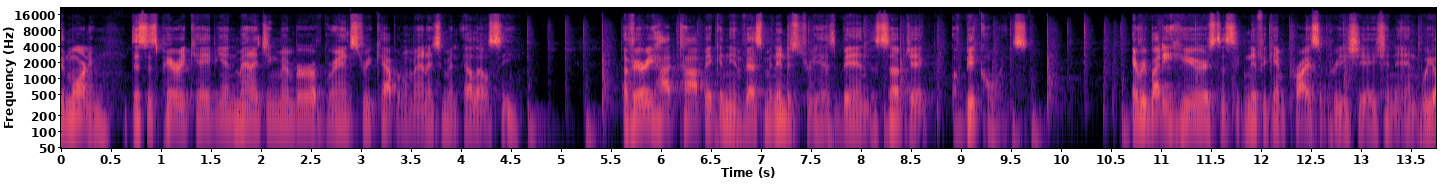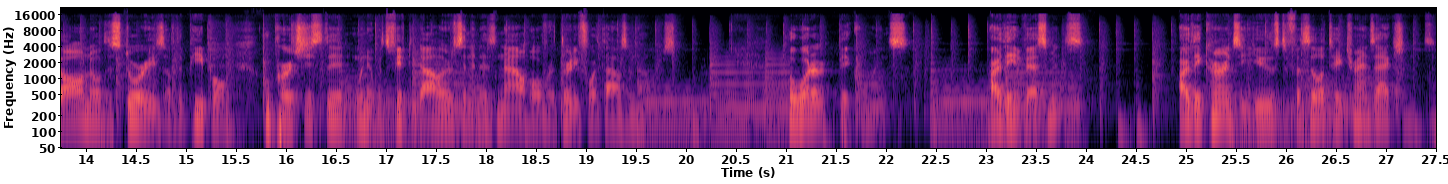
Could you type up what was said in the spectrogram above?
Good morning. This is Perry Cabian, managing member of Grand Street Capital Management, LLC. A very hot topic in the investment industry has been the subject of Bitcoins. Everybody hears the significant price appreciation, and we all know the stories of the people who purchased it when it was $50 and it is now over $34,000. But what are Bitcoins? Are they investments? Are they currency used to facilitate transactions?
